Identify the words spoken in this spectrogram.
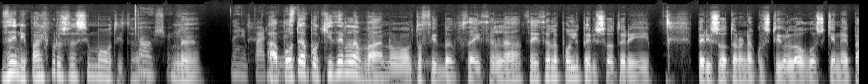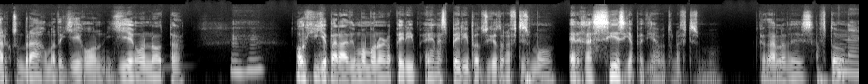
δεν υπάρχει προσβασιμότητα Όχι, όχι. Ναι. δεν υπάρχει. Οπότε από εκεί δεν λαμβάνω το feedback που θα ήθελα. Θα ήθελα πολύ περισσότερη, περισσότερο να ακουστεί ο λόγος και να υπάρξουν πράγματα και γεγον- γεγονότα. Μμμ. Όχι για παράδειγμα μόνο ένα περί, ένας περίπατος για τον αυτισμό. Εργασίες για παιδιά με τον αυτισμό. Κατάλαβες αυτό; Ναι.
